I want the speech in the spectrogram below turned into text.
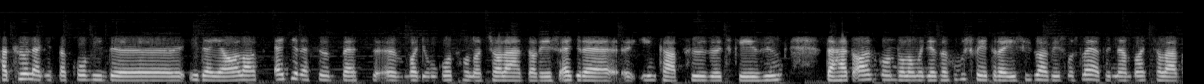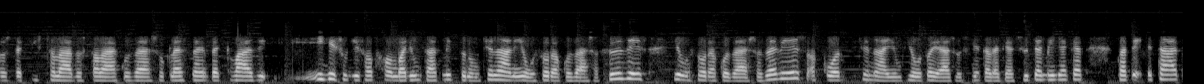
hát főleg itt a Covid ideje alatt egyre többet vagyunk otthon a családdal, és egyre inkább főzőcskézünk, tehát azt gondolom, hogy ez a húsvétre is igaz, és most lehet, hogy nem nagy családos, de kis családos találkozások lesznek, de kvázi így is úgy is otthon vagyunk, tehát mit tudunk csinálni? Jó szórakozás a főzés, jó szórakozás az evés, akkor csináljunk jó tojásos ételeket, süteményeket. Tehát, tehát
